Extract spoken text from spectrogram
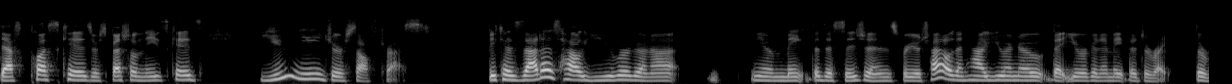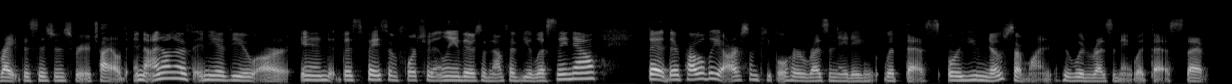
deaf plus kids or special needs kids, you need your self trust because that is how you are going to, you know, make the decisions for your child and how you know that you're going to make the right the right decisions for your child. And I don't know if any of you are in this space. Unfortunately, there's enough of you listening now that there probably are some people who are resonating with this, or you know someone who would resonate with this, that,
